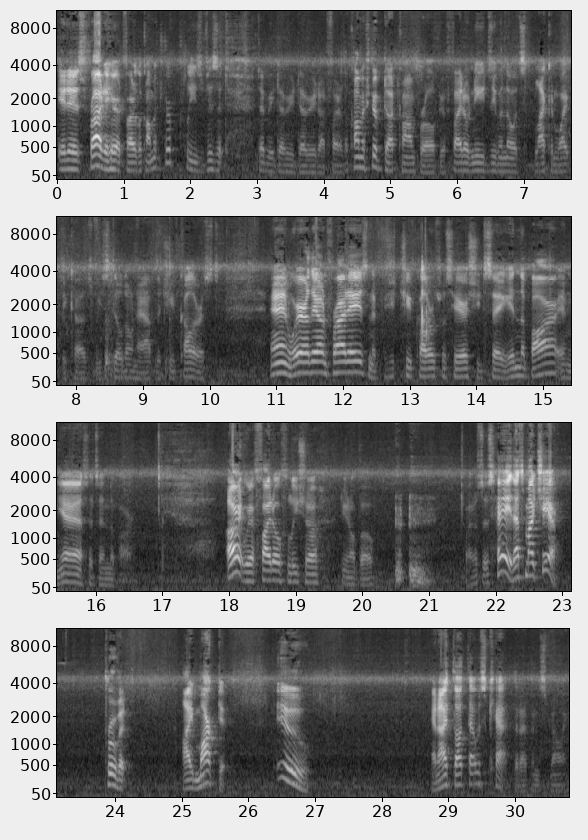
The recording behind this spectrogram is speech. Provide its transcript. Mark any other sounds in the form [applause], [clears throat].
It is Friday here at Phydeaux the Comic Strip. Please visit www.fidothecomicstrip.com for all of your Phydeaux needs, even though it's black and white because we still don't have the chief colorist. And where are they on Fridays? And if chief colorist was here, she'd say in the bar, and yes, it's in the bar. All right, we have Phydeaux, Felicia, Dino, Bo. [clears throat] Phydeaux says, "Hey, that's my chair. Prove it. I marked it. Ew." And I thought that was cat that I've been smelling.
